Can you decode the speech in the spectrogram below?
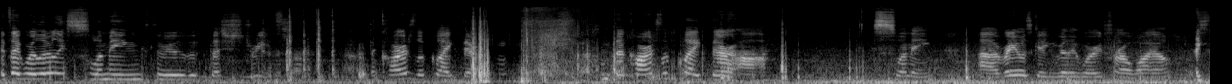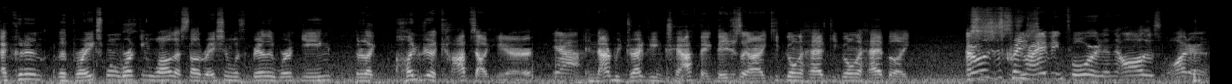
it's like we're literally swimming through the, the streets. The cars look like they're. The cars look like they're uh, swimming. Uh, Ray was getting really worried for a while. I, I couldn't. The brakes weren't working well. The acceleration was barely working. There's like hundreds of cops out here, Yeah, and not redirecting traffic. They just like, all right, keep going ahead, keep going ahead. But like, everyone's just crazy. driving forward in all this water.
